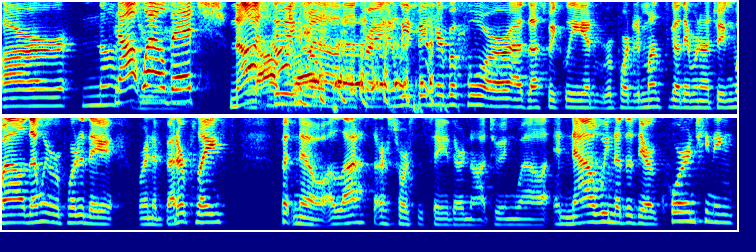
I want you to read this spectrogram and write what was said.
are not Not well, bitch. Not, Not doing well. well. That's right. And we've been here before, as Us Weekly had reported months ago, they were not doing well. Then we reported they were in a better place. But no, alas, our sources say they're not doing well. And now we know that they are quarantining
